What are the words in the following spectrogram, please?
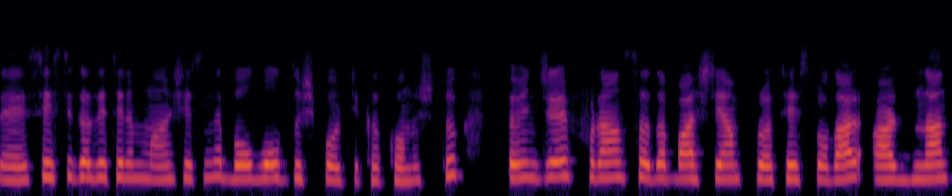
e, Sesli Gazete'nin manşetinde bol bol dış politika konuştuk. Önce Fransa'da başlayan protestolar ardından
